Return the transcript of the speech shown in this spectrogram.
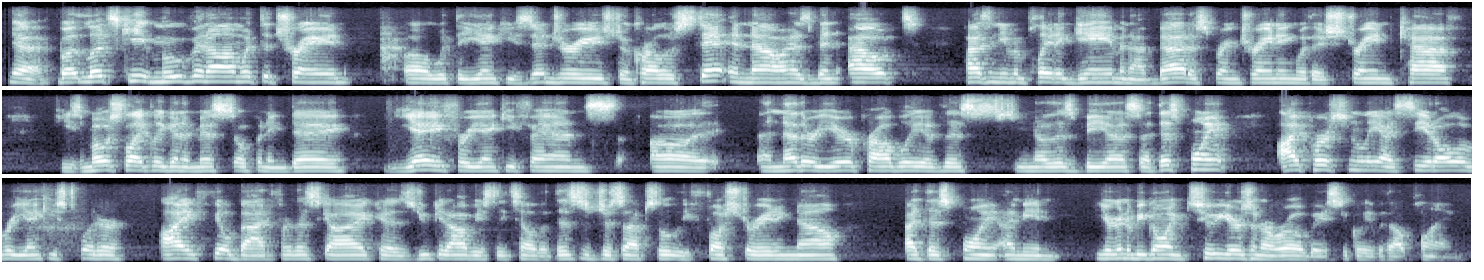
Yeah, but let's keep moving on with the train. uh, with the Yankees injuries. Giancarlo Stanton now has been out, hasn't even played a game, and at bat a spring training with a strained calf. He's most likely going to miss opening day. Yay for Yankee fans! Uh, another year probably of this, you know, this BS. At this point, I personally I see it all over Yankees Twitter. I feel bad for this guy because you can obviously tell that this is just absolutely frustrating now. At this point, I mean, you're going to be going two years in a row basically without playing.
